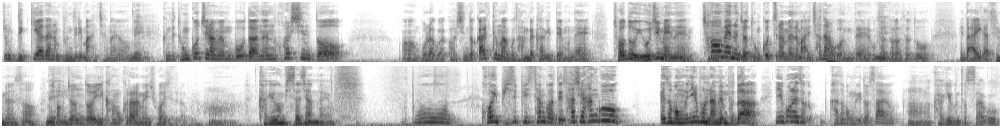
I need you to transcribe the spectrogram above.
좀 느끼하다는 분들이 많잖아요. 네. 근데 돈코츠 라면보다는 훨씬 더 어, 뭐라고 할까? 훨씬 더 깔끔하고 담백하기 때문에 저도 요즘에는 처음에는 저 돈코츠 라면을 많이 찾아 먹었는데 오사카 네. 가서도 나이가 들면서 네. 점점 더 이 카무쿠라 라면이 좋아지더라고요. 아, 가격은 비싸지 않나요? 뭐 거의 비슷비슷한 것 같아요. 사실 한국 에서 먹는 일본 라면보다 일본에서 가서 먹는 게 더 싸요. 아, 가격은 더 싸고.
